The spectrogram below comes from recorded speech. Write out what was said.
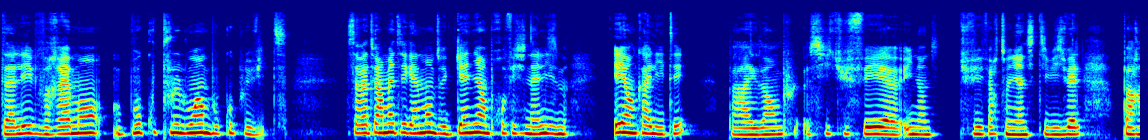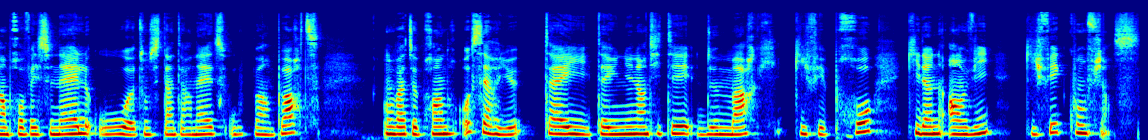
d'aller vraiment beaucoup plus loin, beaucoup plus vite. Ça va te permettre également de gagner en professionnalisme et en qualité. Par exemple, si tu fais euh, une tu fais faire ton identité visuelle par un professionnel ou euh, ton site internet ou peu importe, on va te prendre au sérieux. T'as as une identité de marque qui fait pro, qui donne envie, qui fait confiance.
